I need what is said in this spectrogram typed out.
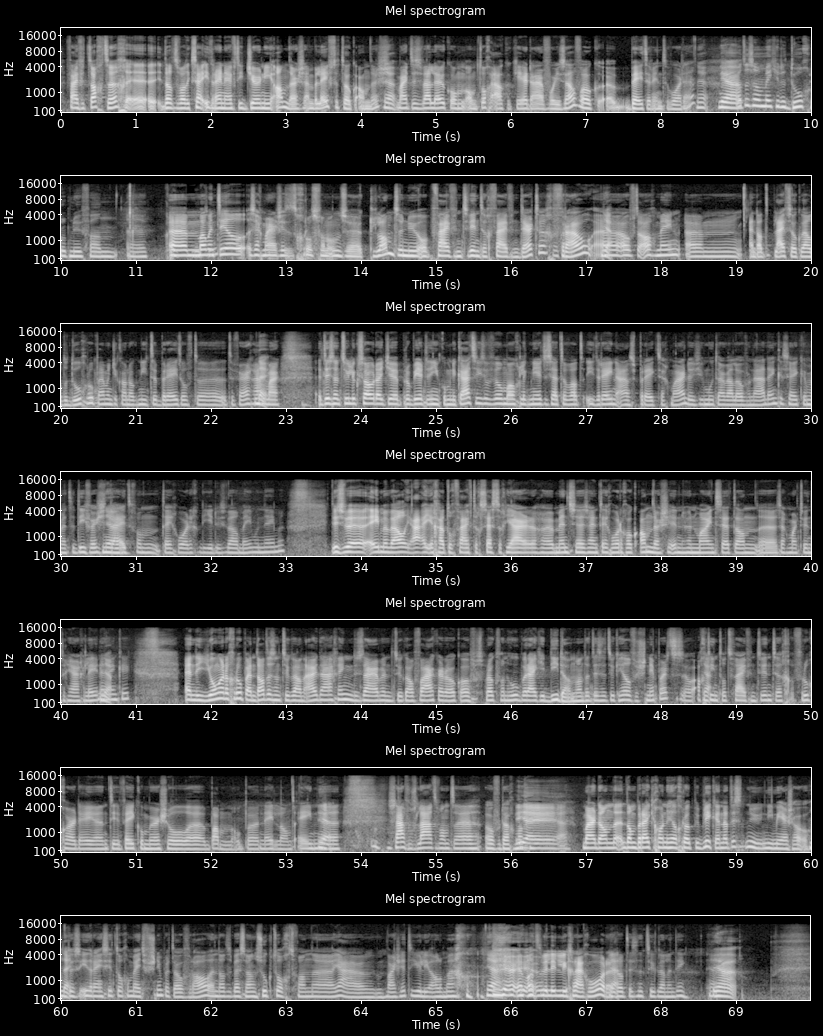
85, uh, dat is wat ik zei, iedereen heeft die journey anders en beleeft het ook anders. Ja. Maar het is wel leuk om, om toch elke keer daar voor jezelf ook uh, beter in te worden. Ja. ja. Wat is dan een beetje de doelgroep nu van uh, Um, momenteel zeg maar, zit het gros van onze klanten nu op 25, 35 vrouw uh, over het algemeen. Um, en dat blijft ook wel de doelgroep, hè, want je kan ook niet te breed of te, te ver gaan. Nee. Maar het is natuurlijk zo dat je probeert in je communicatie zoveel mogelijk neer te zetten wat iedereen aanspreekt, zeg maar. Dus je moet daar wel over nadenken, zeker met de diversiteit ja. van tegenwoordig die je dus wel mee moet nemen. Dus we aimen wel, ja, je gaat toch 50, 60-jarige mensen zijn tegenwoordig ook anders in hun mindset dan uh, zeg maar 20 jaar geleden, denk ik. En de jongere groep, en dat is natuurlijk wel een uitdaging. Dus daar hebben we natuurlijk al vaker ook over gesproken van hoe bereik je die dan? Want het is natuurlijk heel versnipperd. Zo 18 ja. tot 25. Vroeger deed je een tv-commercial, uh, bam, op uh, Nederland 1. Ja. Uh, S'avonds laat, want overdag mag ja, ja, ja, Maar dan, dan bereik je gewoon een heel groot publiek. En dat is nu niet meer zo. Nee. Dus iedereen zit toch een beetje versnipperd overal. En dat is best wel een zoektocht van, ja, waar zitten jullie allemaal? Ja. en wat willen jullie graag horen? Dat is natuurlijk wel een ding. ja.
